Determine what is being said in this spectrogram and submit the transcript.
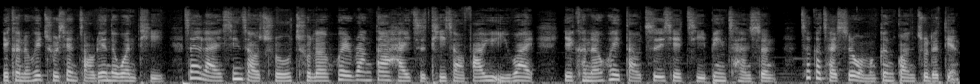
也可能会出现早恋的问题。再来，性早熟除了会让到孩子提早发育以外，也可能会导致一些疾病产生，这个才是我们更关注的点。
